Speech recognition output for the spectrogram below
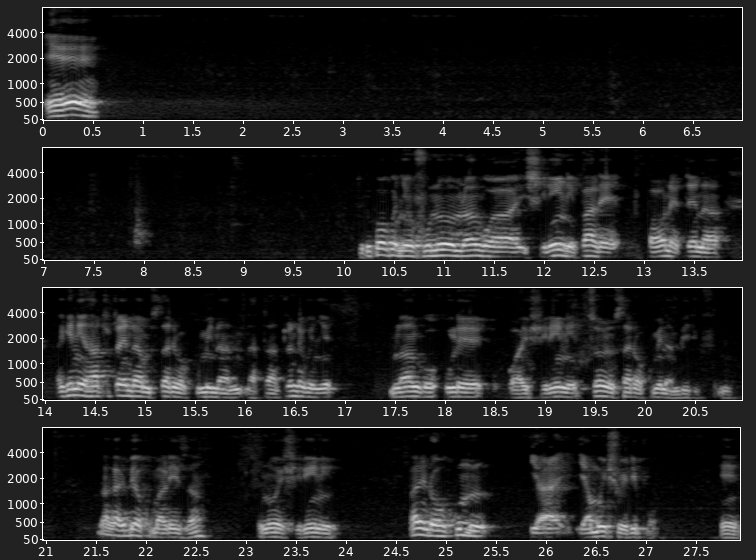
Eh. Tulikuwa kwenye ufunuo mlango wa ishirini pale tupaone tena lakini hatutaenda mstari wa kumi na tano twende kwenye mlango ule wa ishirini tusome mstari wa kumi na mbili ufunuo. Tunakaribia kumaliza ufunuo ishirini pale ndo hukumu ya ya mwisho ilipo. Eh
